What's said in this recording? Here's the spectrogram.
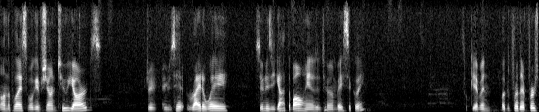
on the play. So we'll give Sean two yards. He was hit right away as soon as he got the ball handed to him, basically. Gibbon looking for their first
